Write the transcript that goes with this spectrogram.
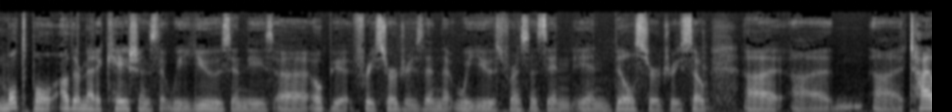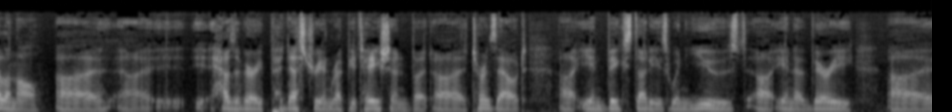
multiple other medications that we use in these opiate free surgeries than that we use, for instance, in, in Bill's surgery. So Tylenol has a very pedestrian reputation but uh, it turns out uh, in big studies, when used uh, in a very uh,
